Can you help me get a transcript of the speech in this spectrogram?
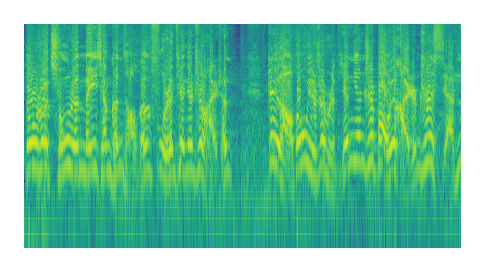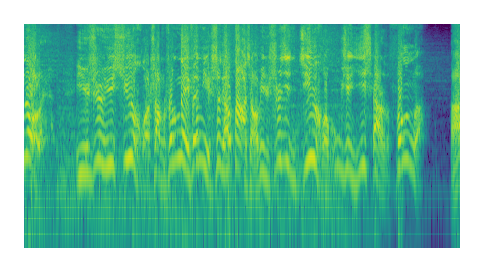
都说穷人没钱啃草根，富人天天吃海参，这老东西是不是天天吃鲍鱼、海参吃闲着了呀？以至于虚火上升，内分泌失调，大小便失禁，急火攻心，一下子疯了啊？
